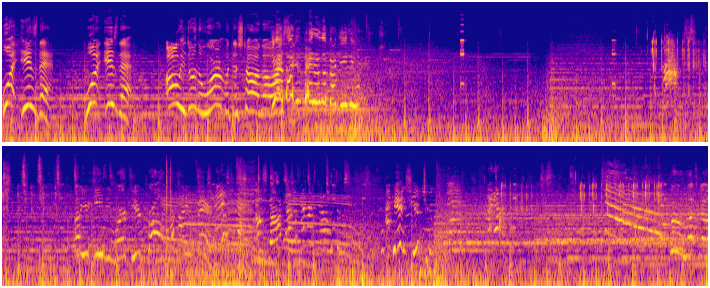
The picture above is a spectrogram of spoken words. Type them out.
What is that? What is that? Oh, he's doing the worm with his tongue. Oh, yes, I I just made it look like easy! Easy. You're crawling. That's not even fair. No, it's not. I can't shoot you. Boom, let's go.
